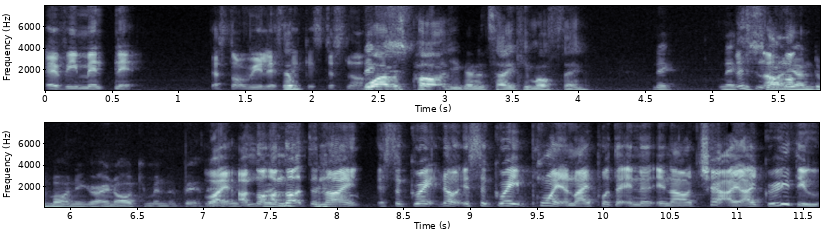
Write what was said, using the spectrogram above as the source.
every minute. That's not realistic. it's just not. Why was you going to take him off then? Nick, Nick, Listen, slightly not, undermining your own argument a bit. Right, I'm not. I'm not denying. It's a great. No, it's a great point, and I put that in in our chat. I, I agree with you.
